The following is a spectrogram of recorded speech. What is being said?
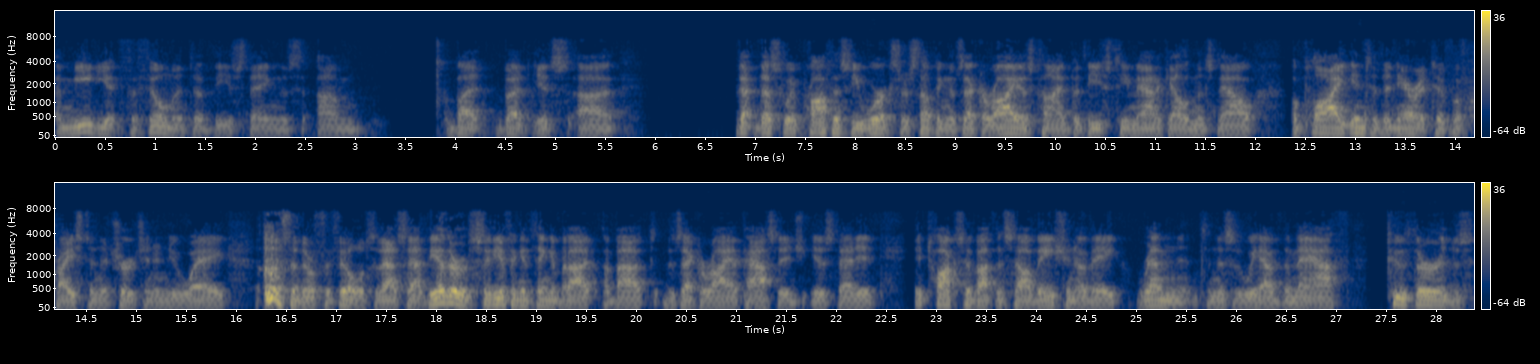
immediate fulfillment of these things, um, but but it's uh, that that's the way prophecy works. There's something of Zechariah's time, but these thematic elements now apply into the narrative of Christ and the church in a new way, so they're fulfilled. So that's that. The other significant thing about about the Zechariah passage is that it it talks about the salvation of a remnant, and this is we have the math: two thirds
